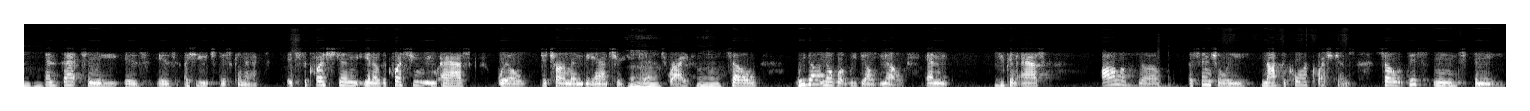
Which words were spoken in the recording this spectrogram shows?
Mm-hmm. And that to me is is a huge disconnect. It's the question, you know, the question you ask will determine the answer you uh-huh. get, right? Uh-huh. So we don't know what we don't know. And you can ask all of the essentially not the core questions. So this means to me,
